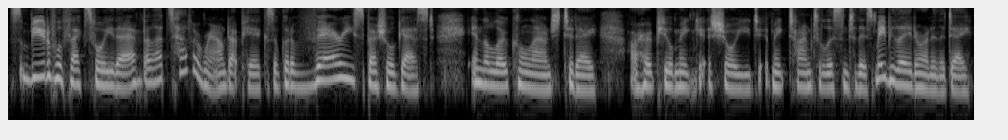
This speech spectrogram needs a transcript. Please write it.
Some beautiful facts for you there. But let's have a roundup here because I've got a very special guest in the local lounge today. I hope you'll make sure you make time to listen to this, maybe later on in the day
